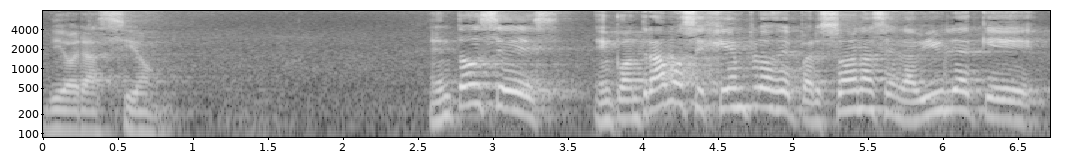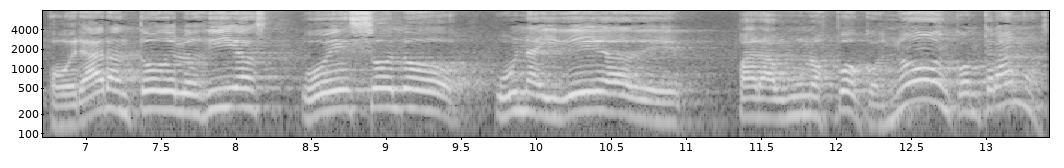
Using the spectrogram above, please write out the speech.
de oración. Entonces, ¿encontramos ejemplos de personas en la Biblia que oraran todos los días o es solo una idea de para unos pocos? No, encontramos.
